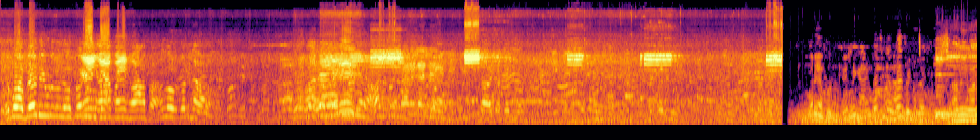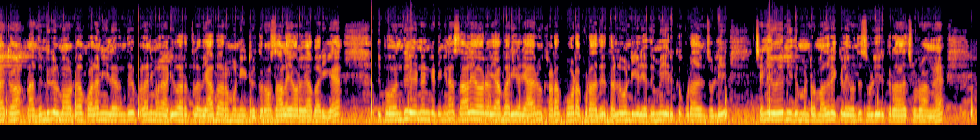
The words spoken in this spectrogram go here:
எப்பா பேட்டி கொடுக்குறதா பேட்டி வாங்கப்பா. நல்ல ஒரு பேட்டி கொடுங்க. சாமி வணக்கம். நான் திண்டுக்கல் மாவட்டம் பழனியிலேருந்து பழனிமலை அடிவாரத்தில் வியாபாரம் பண்ணிகிட்டு இருக்கிறோம் சாலையோர வியாபாரிகள். இப்போ வந்து என்னென்னு கேட்டிங்கன்னா சாலையோர வியாபாரிகள் யாரும் கடை போடக்கூடாது தள்ளுவண்டிகள் எதுவுமே இருக்கக்கூடாதுன்னு சொல்லி சென்னை உயர்நீதிமன்ற மதுரை கிளை வந்து சொல்லியிருக்கிறதா சொல்கிறாங்க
